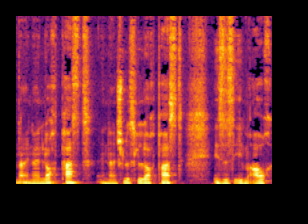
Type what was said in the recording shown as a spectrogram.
in ein Loch passt, in ein Schlüsselloch passt, ist es eben auch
